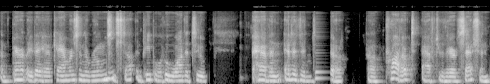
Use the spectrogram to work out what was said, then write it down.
Apparently, they have cameras in the rooms and stuff, and people who wanted to have an edited uh, uh, product after their session,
